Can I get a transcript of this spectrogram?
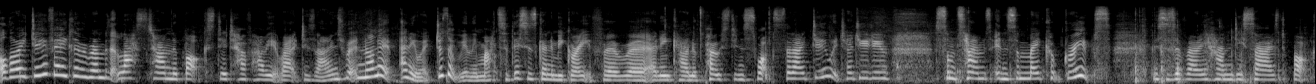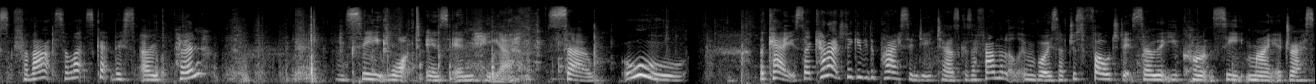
Although I do vaguely remember that last time the box did have Harriet Wright designs written on it. Anyway, doesn't really matter. This is going to be great for uh, any kind of posting swaps that I do, which I do do sometimes in some makeup groups. This is a very handy sized box for that. So let's get this open and see what is in here. So, ooh, Okay, so I can actually give you the pricing details because I found the little invoice. I've just folded it so that you can't see my address.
